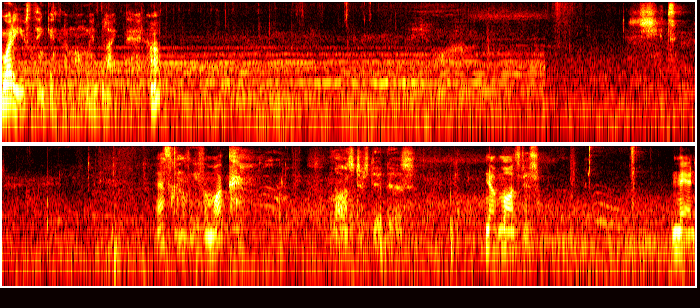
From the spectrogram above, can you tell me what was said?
What are you thinking in a moment like that, huh? Shit. That's gonna leave a mark. Monsters did this. Not monsters. Men.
